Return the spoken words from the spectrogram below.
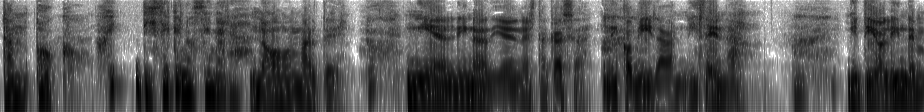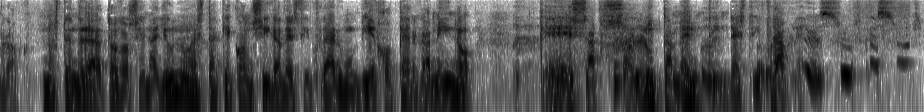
Tampoco. Ay, dice que no cenará. No, Marte. Ni él ni nadie en esta casa. Ni comida, ni cena. Mi tío Lindenbrock nos tendrá a todos en ayuno hasta que consiga descifrar un viejo pergamino que es absolutamente indescifrable. Jesús, Jesús.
